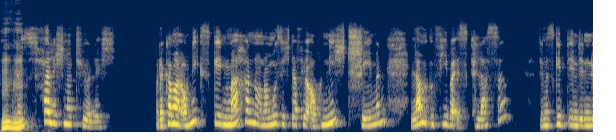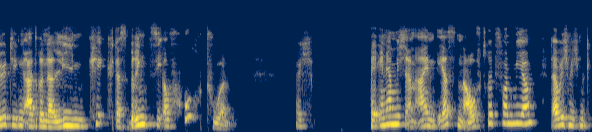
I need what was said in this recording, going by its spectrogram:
Mhm. Und das ist völlig natürlich. Und da kann man auch nichts gegen machen und man muss sich dafür auch nicht schämen. Lampenfieber ist klasse, denn es gibt ihnen den nötigen Adrenalinkick. Das bringt sie auf Hochtouren. Ich erinnere mich an einen ersten Auftritt von mir. Da habe ich mich mit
